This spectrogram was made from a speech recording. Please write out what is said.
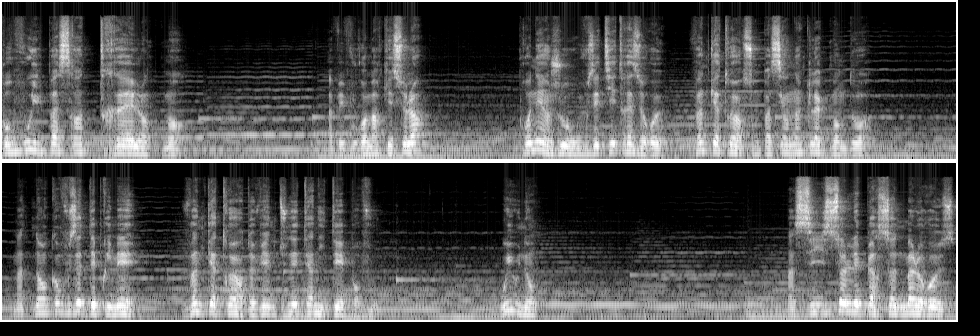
pour vous il passera très lentement. Avez-vous remarqué cela? Prenez un jour où vous étiez très heureux. 24 heures sont passées en un claquement de doigts. Maintenant, quand vous êtes déprimé, 24 heures deviennent une éternité pour vous. Oui ou non? Ainsi, seules les personnes malheureuses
